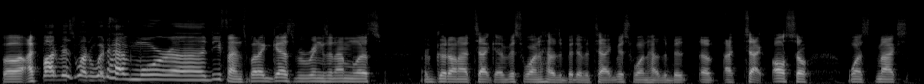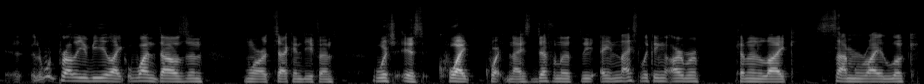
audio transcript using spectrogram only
But I thought this one would have more uh, defense, but I guess the rings and amulets are good on attack. Uh, this one has a bit of attack. This one has a bit of attack. Also, once max, it would probably be like 1,000 more attack and defense, which is quite, quite nice. Definitely a nice looking armor, kind of like samurai look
